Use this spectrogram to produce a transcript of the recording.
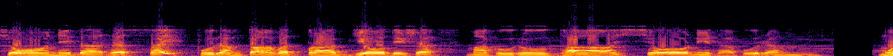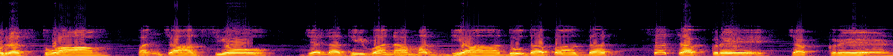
शोनिदरसैः पुरं तावत्प्राग्ज्योतिष मकुरुधाशोनिधपुरं मुरस्त्वां पञ्चास्यो जलधिवनमध्यादुदपदत्। स चक्रे चक्रेण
